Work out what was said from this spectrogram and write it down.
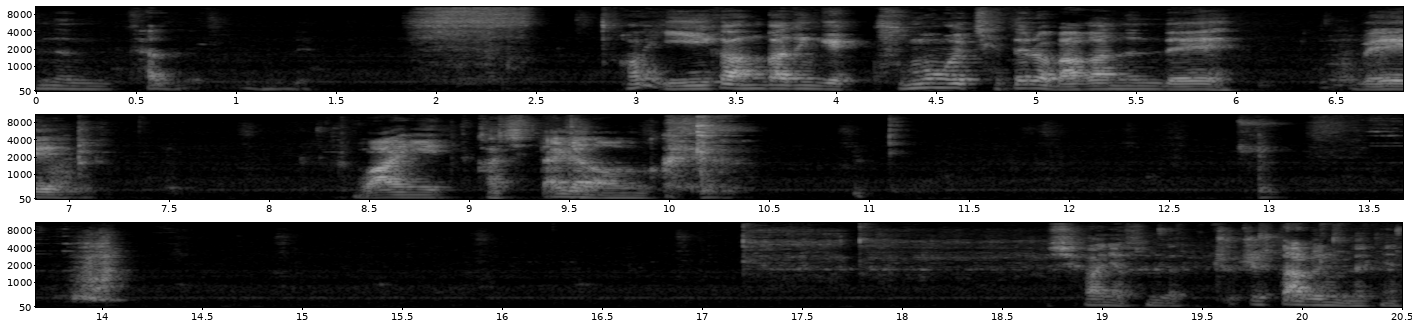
했는 아, 이해가 안 가는 게 구멍을 제대로 막았는데 왜 와인이 같이 딸려 나오는 걸까요? 시간이 없습니다. 쭉쭉 따릅니다 그냥.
